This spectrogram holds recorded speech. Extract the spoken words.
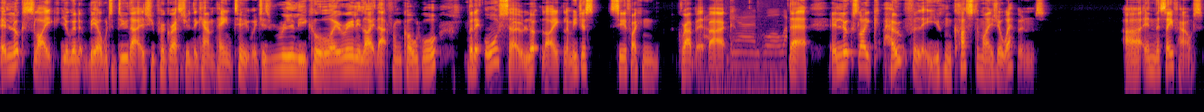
It looks like you're going to be able to do that as you progress through the campaign too, which is really cool. I really like that from Cold War. But it also looked like, let me just see if I can grab it back. And will allow There. It looks like hopefully you can customize your weapons uh, in the safe house.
